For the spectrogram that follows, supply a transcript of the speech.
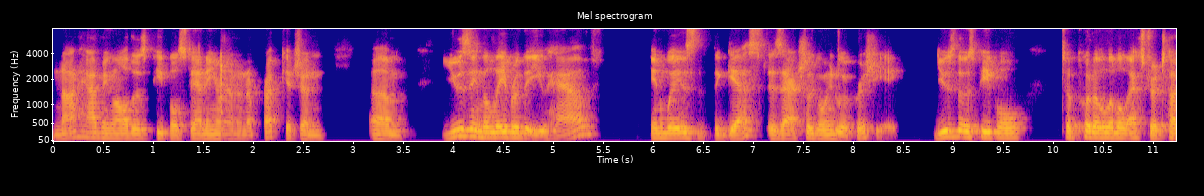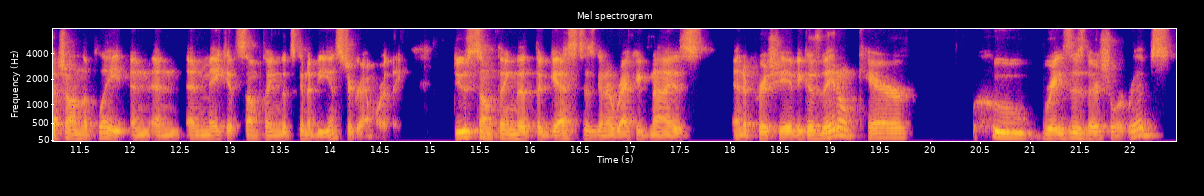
Not having all those people standing around in a prep kitchen, um, using the labor that you have in ways that the guest is actually going to appreciate. Use those people to put a little extra touch on the plate and and and make it something that's going to be Instagram worthy. Do something that the guest is going to recognize and appreciate because they don't care who raises their short ribs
